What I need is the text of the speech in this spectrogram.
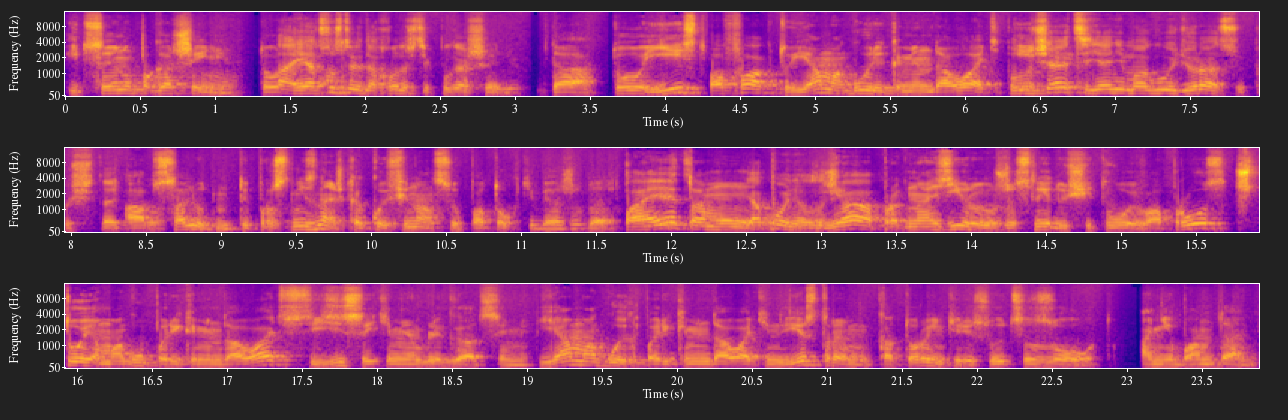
И цену погашения. тоже. А, и отсутствие доходности к погашению. Да. То есть, по факту, я могу рекомендовать... эти- Получается, я не могу и дюрацию посчитать. Абсолютно. Ты просто не знаешь, какой финансовый поток тебя ожидает. Поэтому Я понял, зачем. я прогнозирую уже следующий твой вопрос, что я могу порекомендовать в связи с этими облигациями. Я могу их порекомендовать инвесторам, которые интересуются золотом а не бандами.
